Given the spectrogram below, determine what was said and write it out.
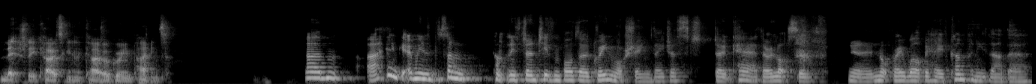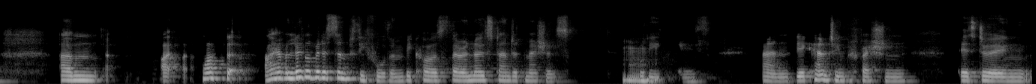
literally coating it in a coat of green paint. Um, I think, I mean, some companies don't even bother greenwashing. They just don't care. There are lots of, you know, not very well behaved companies out there. Um, I, I have a little bit of sympathy for them because there are no standard measures mm. for these things. And the accounting profession is doing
